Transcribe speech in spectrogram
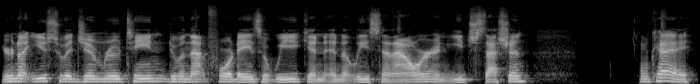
You're not used to a gym routine, doing that four days a week and, and at least an hour in each session. Okay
